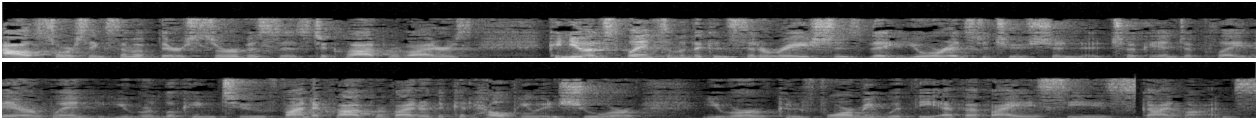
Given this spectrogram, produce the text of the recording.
outsourcing some of their services to cloud providers. Can you explain some of the considerations that your institution took into play there when you were looking to find a cloud provider that could help you ensure you were conforming with the FFIEC's guidelines?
